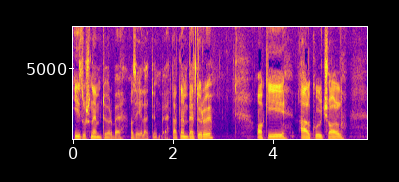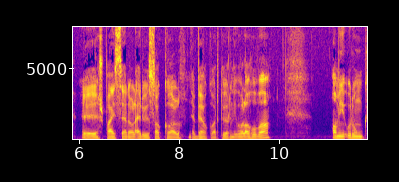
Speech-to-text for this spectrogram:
Jézus nem tör be az életünkbe. Tehát nem betörő, aki álkulcsal, spájszerrel, erőszakkal be akar törni valahova, ami Urunk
